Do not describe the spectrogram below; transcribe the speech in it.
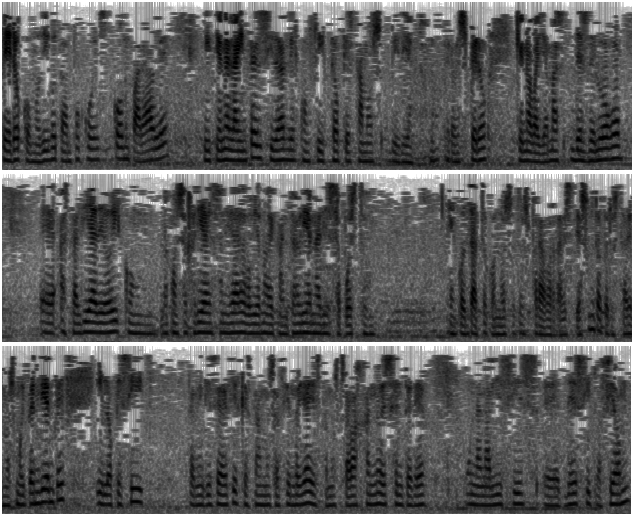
pero como digo tampoco es comparable ni tiene la intensidad del conflicto que estamos viviendo. ¿no? Pero espero que no vaya más. Desde luego, eh, hasta el día de hoy con la Consejería de Sanidad del Gobierno de Cantabria nadie se ha puesto en contacto con nosotros para abordar este asunto, pero estaremos muy pendientes y lo que sí también quisiera decir que estamos haciendo ya y estamos trabajando es en tener un análisis eh, de situación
